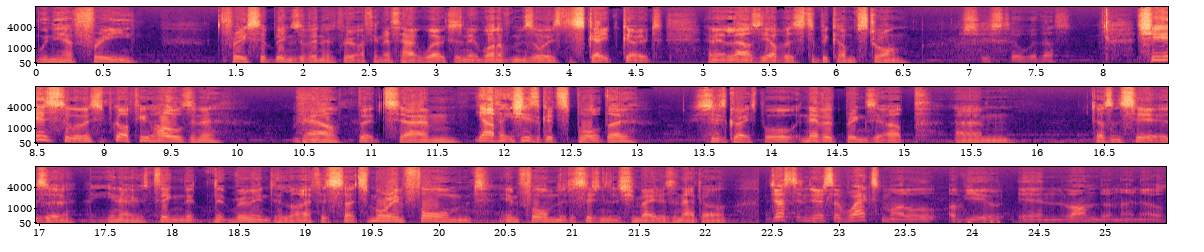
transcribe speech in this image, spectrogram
when you have three three siblings within a group, I think that's how it works, isn't it? One of them is always the scapegoat, and it allows the others to become strong. She's still with us. She is still with us. We've got a few holes in her now, but um, yeah, I think she's a good sport though. She's a great sport. Never brings it up. Um, doesn't see it as a you know thing that, that ruined her life as such. More informed, informed the decisions that she made as an adult. Justin, there's a wax model of you in London, I know.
